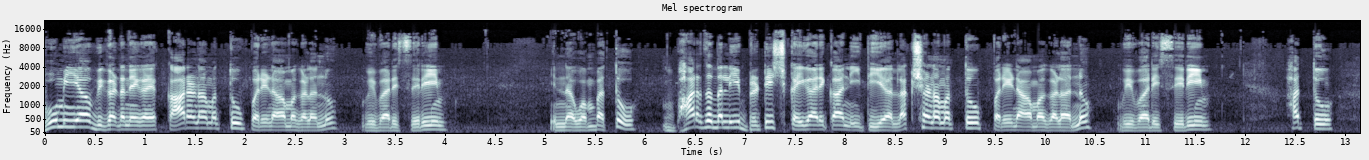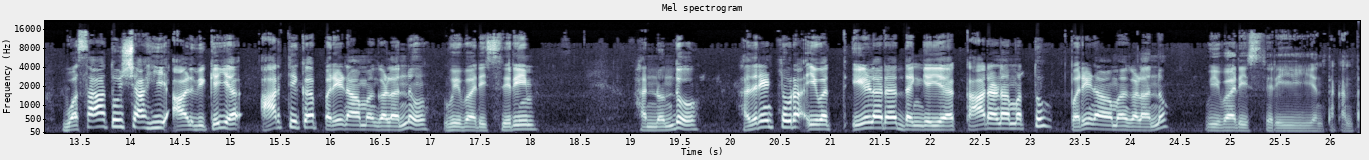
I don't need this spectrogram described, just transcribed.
ಭೂಮಿಯ ವಿಘಟನೆಗೆ ಕಾರಣ ಮತ್ತು ಪರಿಣಾಮಗಳನ್ನು ವಿವರಿಸಿರಿ. ಇನ್ನು ಒಂಬತ್ತು, ಭಾರತದಲ್ಲಿ ಬ್ರಿಟಿಷ್ ಕೈಗಾರಿಕಾ ನೀತಿಯ ಲಕ್ಷಣ ಮತ್ತು ಪರಿಣಾಮಗಳನ್ನು ವಿವರಿಸಿರಿ. ಹತ್ತು, ವಸಾಹತುಶಾಹಿ ಆಳ್ವಿಕೆಯ ಆರ್ಥಿಕ ಪರಿಣಾಮಗಳನ್ನು ವಿವರಿಸಿರಿ. ಹನ್ನೊಂದು, ಹದಿನೆಂಟುನೂರ ಐವತ್ತೇಳರ ದಂಗೆಯ ಕಾರಣ ಮತ್ತು ಪರಿಣಾಮಗಳನ್ನು ವಿವರಿಸಿರಿ ಅಂತಕ್ಕಂಥ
